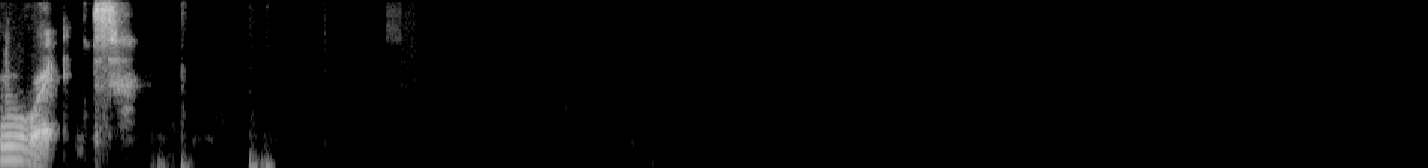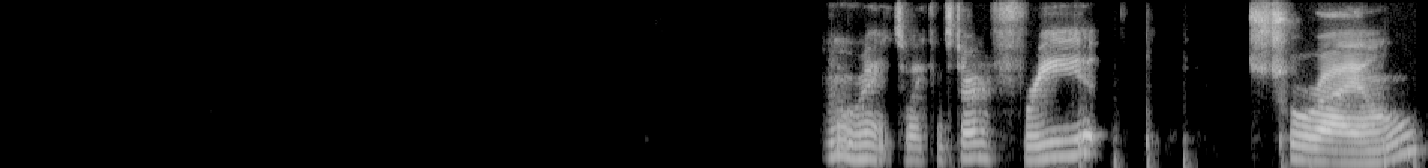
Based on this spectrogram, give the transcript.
All right. All right, so I can start a free trial.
